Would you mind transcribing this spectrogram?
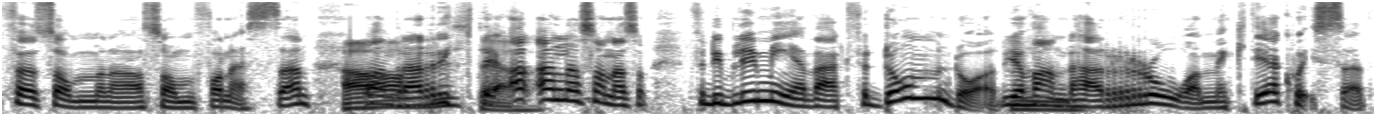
för sådana som von Essen Ja, och andra riktiga, alla sådana som, för det blir mer värt för dem då. Jag Mm. vann det här råmäktiga quizet.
